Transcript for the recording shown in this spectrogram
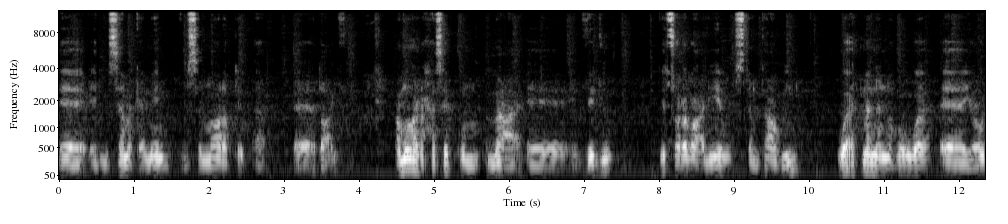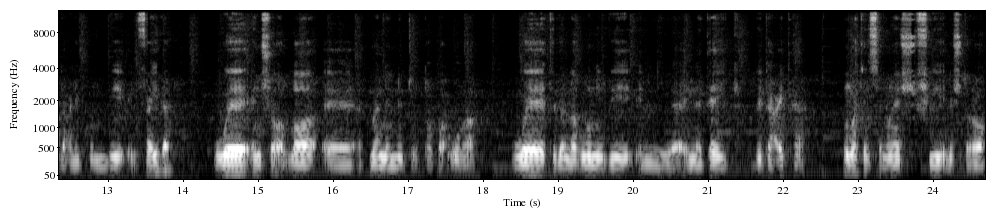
السمكة من السنارة بتبقى ضعيفة عموما راح أسيبكم مع الفيديو تتفرجوا عليه وتستمتعوا بيه وأتمنى إن هو يعود عليكم بالفايدة وإن شاء الله أتمنى إن أنتوا تطبقوها وتبلغوني بالنتائج بتاعتها وما تنسوناش في الاشتراك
